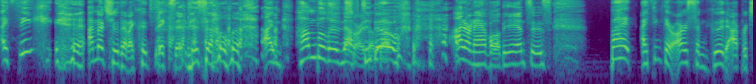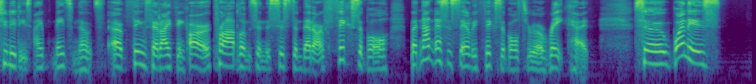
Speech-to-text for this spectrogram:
I think I'm not sure that I could fix it. So I'm humble enough Sorry to know I don't have all the answers. But I think there are some good opportunities. I made some notes of things that I think are problems in the system that are fixable, but not necessarily fixable through a rate cut. So one is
